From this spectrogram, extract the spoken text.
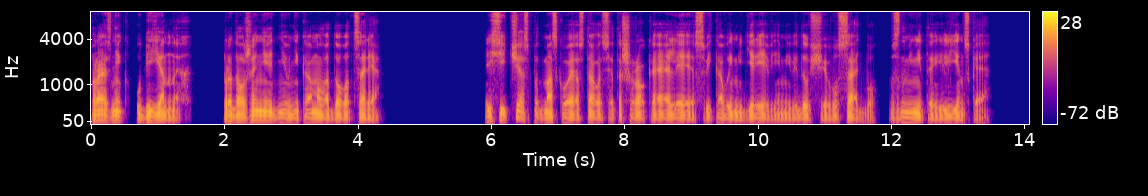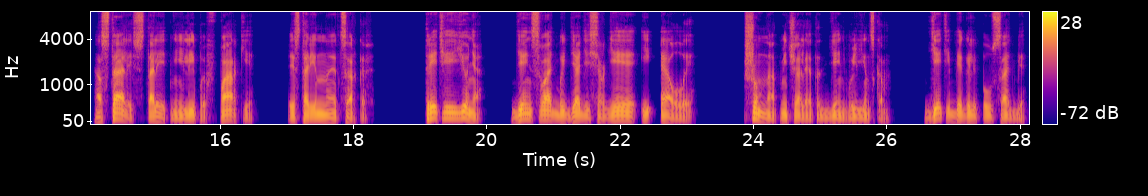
Праздник убиенных. Продолжение дневника молодого царя. И сейчас под Москвой осталась эта широкая аллея с вековыми деревьями, ведущая в усадьбу, в знаменитое Ильинское. Остались столетние липы в парке и старинная церковь. 3 июня — день свадьбы дяди Сергея и Эллы. Шумно отмечали этот день в Ильинском. Дети бегали по усадьбе,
